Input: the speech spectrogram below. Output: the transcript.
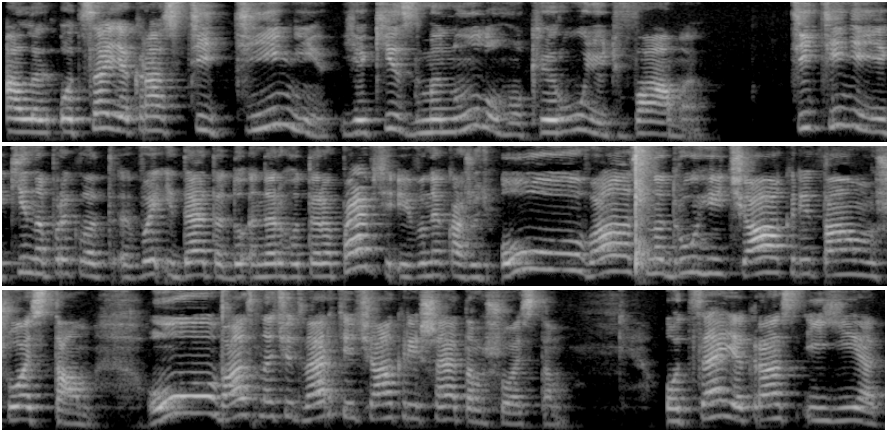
але оце якраз ті тіні, які з минулого керують вами. Ті тіні, які, наприклад, ви йдете до енерготерапевтів, і вони кажуть: о, у вас на другій чакрі там щось там. О, вас на четвертій чакрі ще там щось там. Оце якраз і є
